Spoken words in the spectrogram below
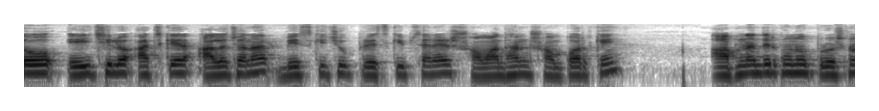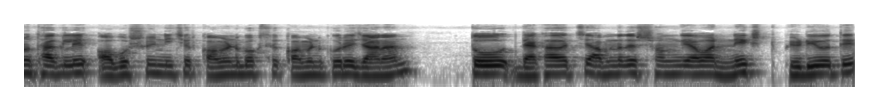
তো এই ছিল আজকের আলোচনা। বেশ কিছু প্রেসক্রিপশানের সমাধান সম্পর্কে। আপনাদের কোনো প্রশ্ন থাকলে অবশ্যই নিচের কমেন্ট বক্সে কমেন্ট করে জানান। তো দেখা হচ্ছে আপনাদের সঙ্গে আবার নেক্সট ভিডিওতে।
